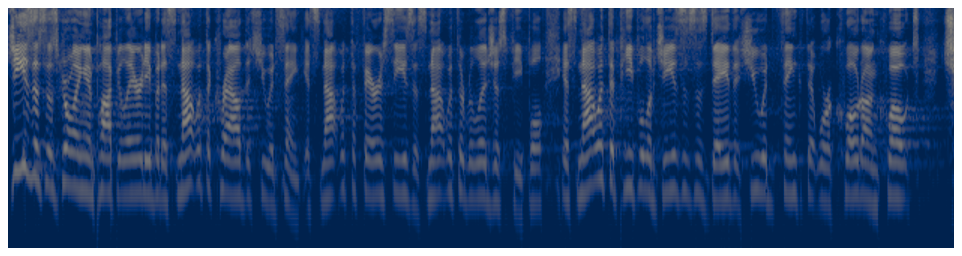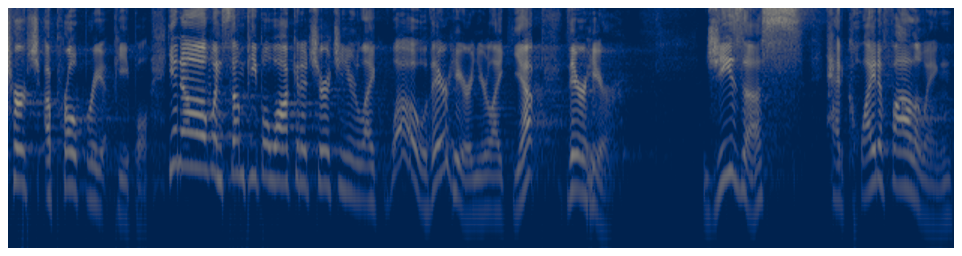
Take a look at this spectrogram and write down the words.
Jesus is growing in popularity, but it's not with the crowd that you would think. It's not with the Pharisees. It's not with the religious people. It's not with the people of Jesus' day that you would think that were quote unquote church appropriate people. You know, when some people walk into church and you're like, whoa, they're here. And you're like, yep, they're here. Jesus had quite a following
